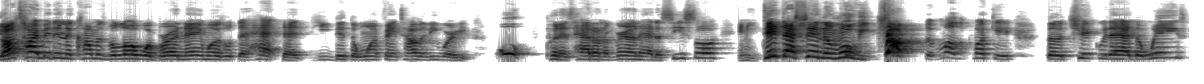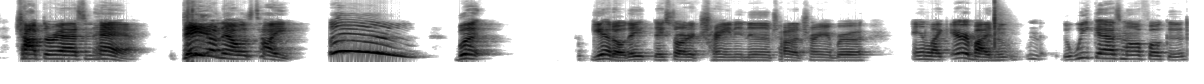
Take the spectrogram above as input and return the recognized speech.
Y'all type it in the comments below what bruh name was with the hat that he did the one fatality where he put his hat on the ground and had a seesaw, and he did that shit in the movie. Chopped the motherfucking the chick with that had the wings, chopped her ass in half. Damn, that was tight. Ooh. But yeah, though they they started training them, trying to train, bruh. And like everybody knew, the weak ass motherfucker,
